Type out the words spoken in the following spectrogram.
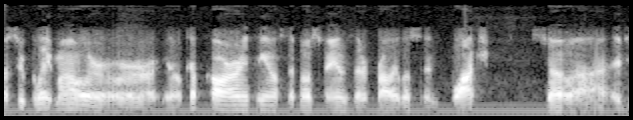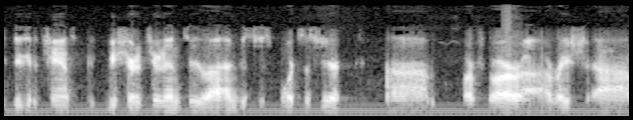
a super late model or, or you know a cup car or anything else that most fans that are probably listening watch. So uh, if you do get a chance, be- sure to tune into uh, NBC Sports this year um, or, or uh, race uh,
